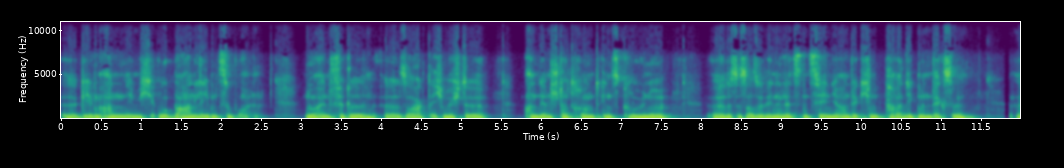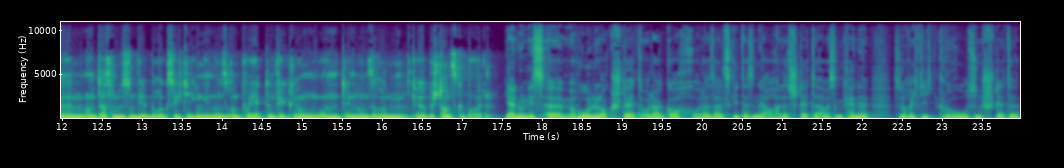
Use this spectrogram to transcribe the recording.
äh, geben an, nämlich urban leben zu wollen. Nur ein Viertel äh, sagt, ich möchte an den Stadtrand ins Grüne. Äh, das ist also in den letzten zehn Jahren wirklich ein Paradigmenwechsel. Ähm, und das müssen wir berücksichtigen in unseren Projektentwicklungen und in unseren äh, Bestandsgebäuden. Ja, nun ist äh, Hohenlockstedt oder Goch oder Salzgitter, das sind ja auch alles Städte, aber es sind keine so richtig großen Städte.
